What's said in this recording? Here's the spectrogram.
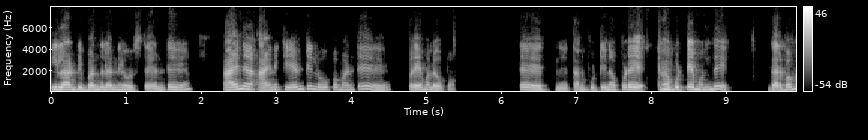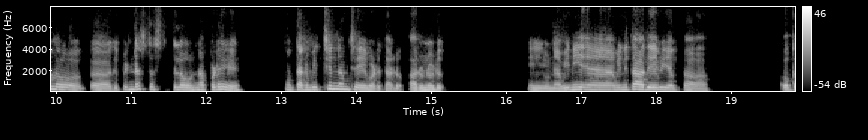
ఇలాంటి ఇబ్బందులన్నీ వస్తాయి. అంటే ఆయన ఆయనకి ఏంటి లోపం అంటే ప్రేమ లోపం. అంటే తను పుట్టినప్పుడే పుట్టే ముందే గర్భంలో పిండస్థ స్థితిలో ఉన్నప్పుడే తను విచ్ఛిన్నం చేయబడతాడు అరుణుడు. ఈ విని వినితాదేవి యొక్క ఒక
